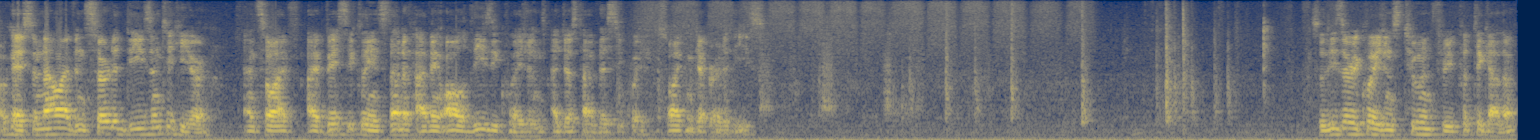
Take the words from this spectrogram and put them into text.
Okay, so now I've inserted these into here. And so I've, I basically, instead of having all of these equations, I just have this equation. So I can get rid of these. So these are equations 2 and 3 put together.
